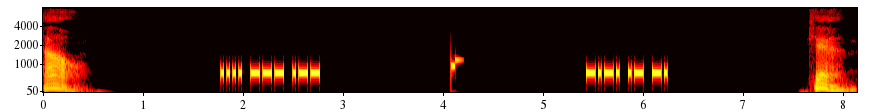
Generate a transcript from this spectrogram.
How? Can.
